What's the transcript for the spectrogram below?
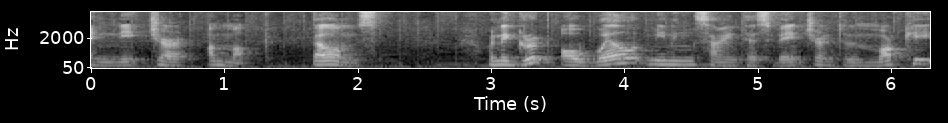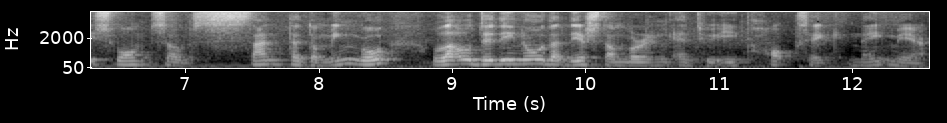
in nature amok films. When a group of well meaning scientists venture into the murky swamps of Santo Domingo, little do they know that they're stumbling into a toxic nightmare.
